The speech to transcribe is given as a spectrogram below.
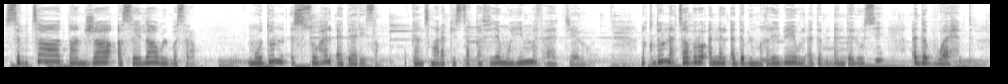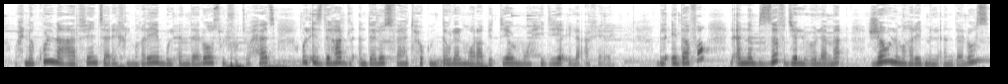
سبتة طنجة أصيلة والبصرة. مدن أسسوها الأدارسة وكانت مراكز ثقافية مهمة في عهد ديالهم. نقدر نعتبروا أن الأدب المغربي والأدب الأندلسي أدب واحد وحنا كلنا عارفين تاريخ المغرب والأندلس والفتوحات والازدهار الأندلس في عهد حكم الدولة المرابطية والموحدية إلى آخره. بالإضافة لأن بزاف ديال العلماء جاو المغرب من الأندلس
